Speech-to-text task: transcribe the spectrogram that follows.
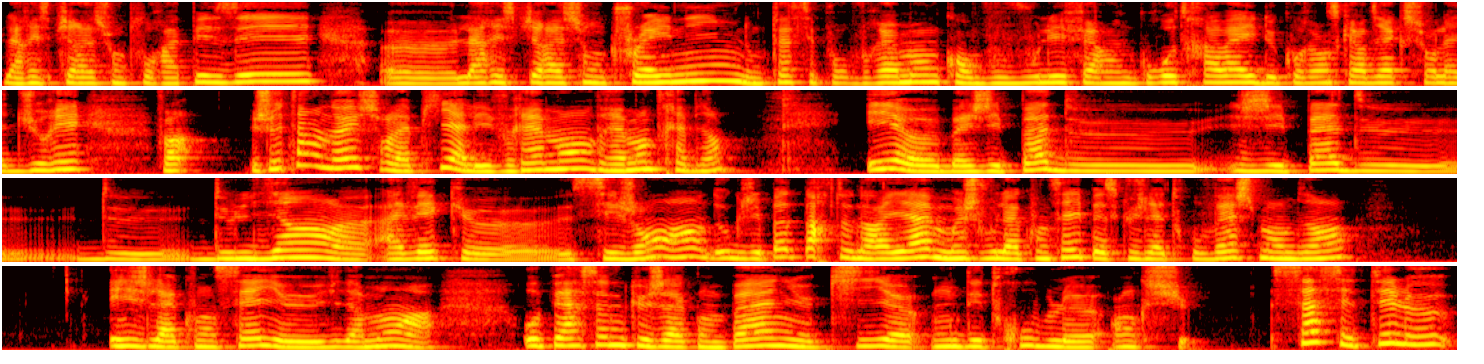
la respiration pour apaiser, la respiration training, donc ça c'est pour vraiment quand vous voulez faire un gros travail de cohérence cardiaque sur la durée. Enfin, jetez un œil sur l'appli, elle est vraiment vraiment très bien. Et euh, bah, j'ai pas de lien euh, avec euh, ces gens, hein. donc j'ai pas de partenariat. Moi, je vous la conseille parce que je la trouve vachement bien et je la conseille évidemment aux personnes que j'accompagne qui ont des troubles anxieux. Ça, c'était le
